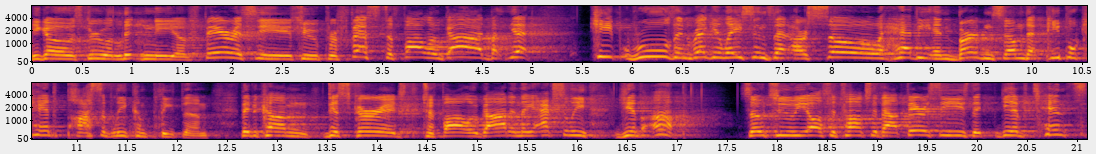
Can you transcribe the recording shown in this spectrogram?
He goes through a litany of Pharisees who profess to follow God, but yet keep rules and regulations that are so heavy and burdensome that people can't possibly complete them. They become discouraged to follow God and they actually give up. So, too, he also talks about Pharisees that give tenths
